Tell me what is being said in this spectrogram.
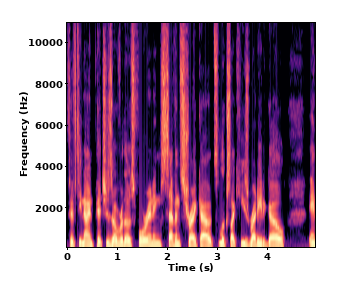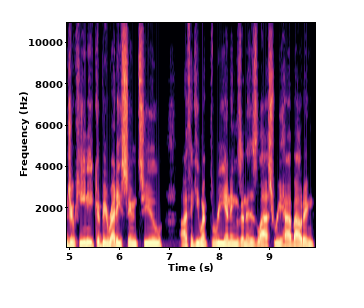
59 pitches over those four innings, seven strikeouts. Looks like he's ready to go. Andrew Heaney could be ready soon too. I think he went three innings in his last rehab outing.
